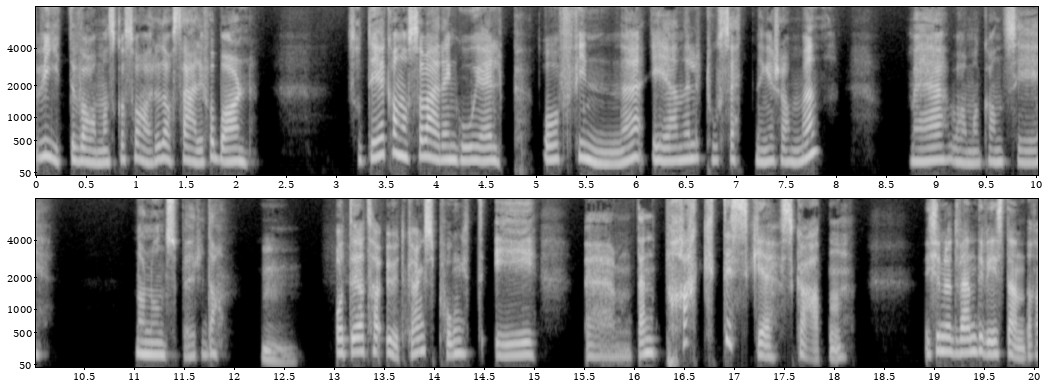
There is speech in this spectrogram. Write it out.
vite hva man skal svare, da, særlig for barn. Så det kan også være en god hjelp, å finne en eller to setninger sammen med hva man kan si når noen spør, da. Mm. Og det å ta utgangspunkt i eh, den praktiske skaden, ikke nødvendigvis den der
